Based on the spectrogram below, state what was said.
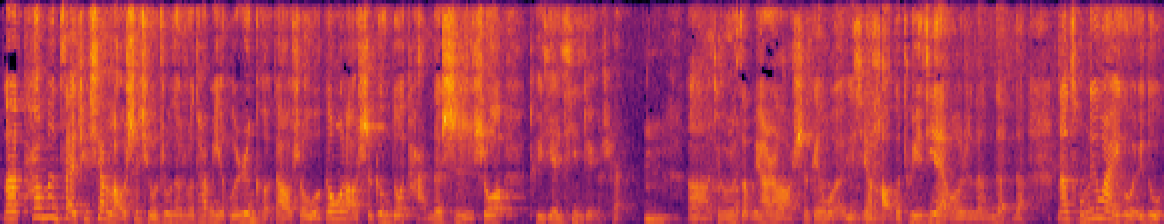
那他们再去向老师求助的时候，他们也会认可到，说我跟我老师更多谈的是说推荐信这个事儿。嗯啊，就是怎么样让老师给我一些好的推荐，或者是等等的。那从另外一个维度，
